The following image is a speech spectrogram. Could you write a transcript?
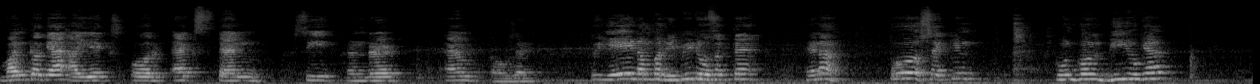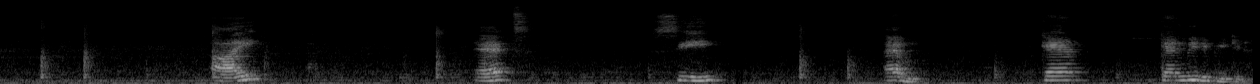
वन का क्या है? आई एक्स और X ten C hundred M thousand तो ये नंबर रिपीट हो सकते हैं। है ना? तो सेकंड कौन कौन? बी हो गया। I X C M can can be repeated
